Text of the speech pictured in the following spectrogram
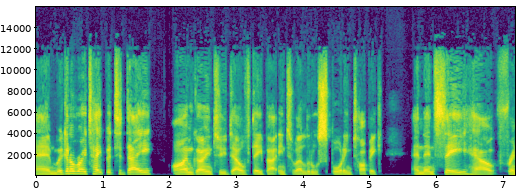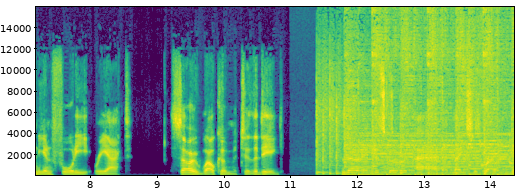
and we're going to rotate, but today I'm going to delve deeper into a little sporting topic and then see how Freindy and Foordy react. So, welcome to the dig. Learning is good and it makes your brain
